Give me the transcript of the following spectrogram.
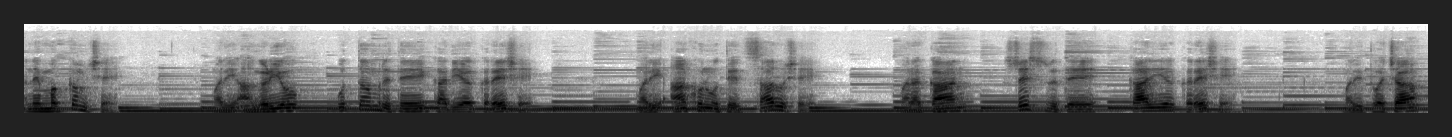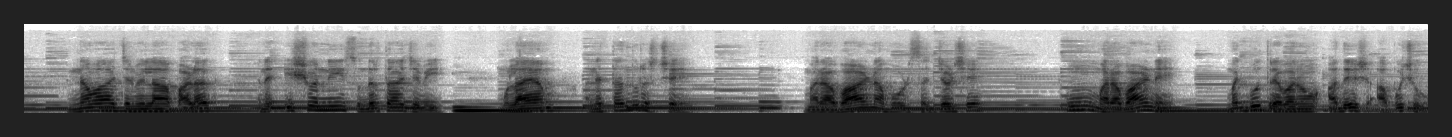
અને મક્કમ છે. મારી આંગળીઓ ઉત્તમ રીતે કાર્ય કરે છે. મારી આંખોનું તેજ સારું છે. મારા કાન શ્રેષ્ઠ રીતે કાર્ય કરે છે. મારી ત્વચા નવા જન્મેલા બાળક અને ઈશ્વરની સુંદરતા જેવી મુલાયમ અને તંદુરસ્ત છે. મારા વાળના મૂળ સજ્જડ છે. હું મારા વાળને મજબૂત રહેવાનો આદેશ આપું છું.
